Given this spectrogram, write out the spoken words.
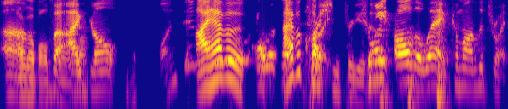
Um, I'll go Baltimore But I don't want them. I have a- would have a question for you. Though. Detroit all the way. Come on, Detroit.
